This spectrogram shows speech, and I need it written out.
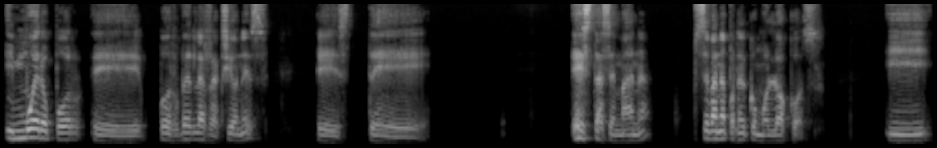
y muero por, eh, por ver las reacciones este, esta semana se van a poner como locos. Y,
